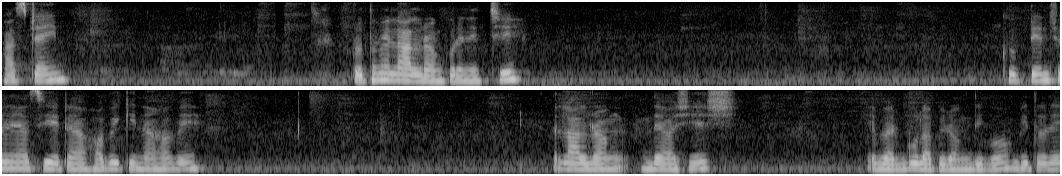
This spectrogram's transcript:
ফার্স্ট টাইম প্রথমে লাল রং করে নিচ্ছি। খুব টেনশনে আছি, এটা হবে কি না হবে। লাল রং দেওয়া শেষ। এবার গোলাপি রং দিব ভিতরে।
